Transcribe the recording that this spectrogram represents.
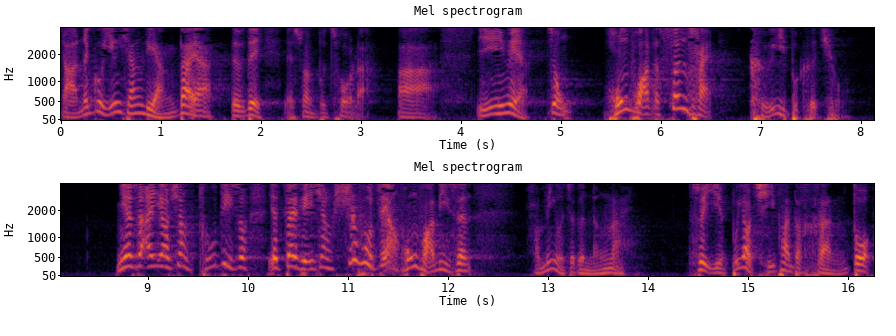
啊，能够影响两代啊，对不对？也算不错了。啊，因为啊，这种弘法的身材可遇不可求。你要是哎要像徒弟说要栽培像师傅这样弘法立身，还没有这个能耐，所以也不要期盼的很多。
